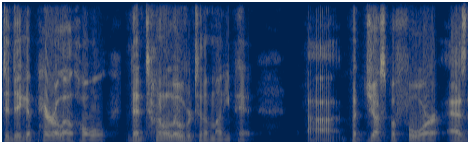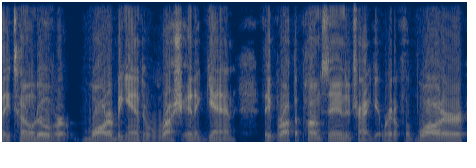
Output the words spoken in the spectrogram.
to dig a parallel hole, then tunnel over to the money pit. Uh, but just before, as they tunneled over, water began to rush in again. They brought the pumps in to try and get rid of the water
